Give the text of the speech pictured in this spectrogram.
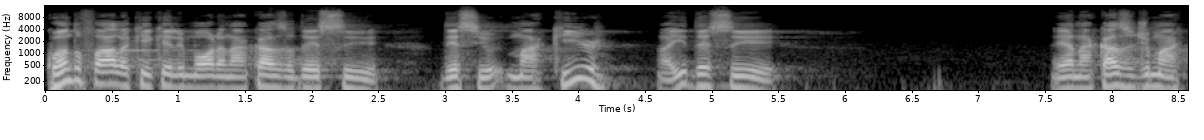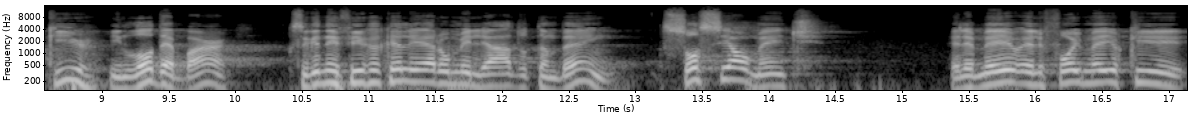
Quando fala aqui que ele mora na casa desse, desse Maquir, aí desse. É, na casa de Maquir, em Lodebar, significa que ele era humilhado também socialmente. Ele, é meio, ele foi meio que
